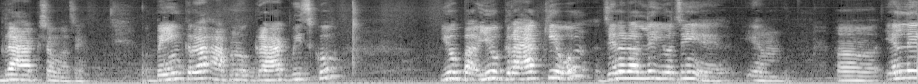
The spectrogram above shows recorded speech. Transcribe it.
ग्राहकसँग चाहिँ। ब्याङ्क र आफ्नो ग्राहक बिचको यो यो ग्राहक के हो? जेनरलले यो चाहिँ यसले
